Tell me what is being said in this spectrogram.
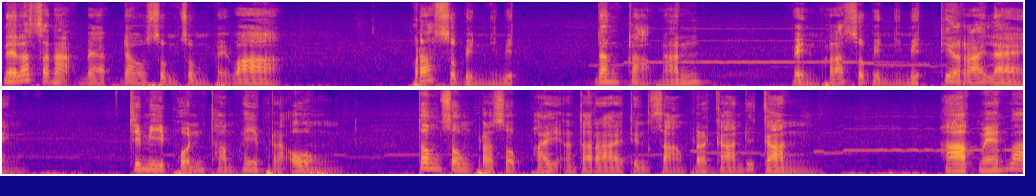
ในลักษณะแบบเดาสุ่มๆไปว่า พระสุบินนิมิตดังกล่าวนั้น เป็นพระสุบินนิมิตที่ร้ายแรง จะมีผลทำให้พระองค์ ต้องทรงประสบภัยอันตรายถึงสามประการด้วยกัน หากแม้นว่า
